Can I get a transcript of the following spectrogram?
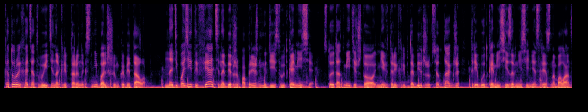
которые хотят выйти на крипторынок с небольшим капиталом. На депозиты в фиате на бирже по-прежнему действует комиссия. Стоит отметить, что некоторые криптобиржи все так же требуют комиссии за внесение средств на баланс.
